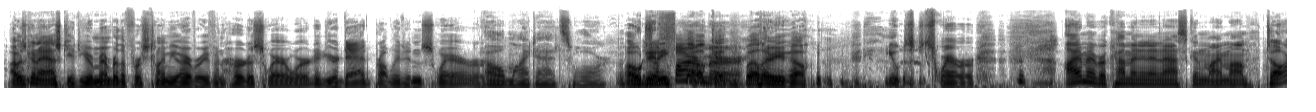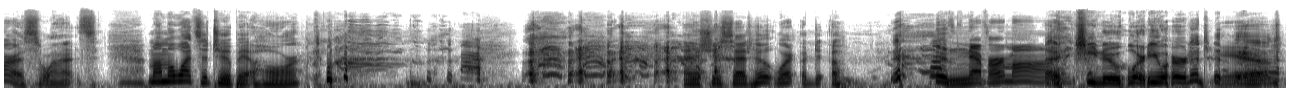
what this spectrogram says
I was going to ask you, do you remember the first time you ever even heard a swear word? Did your dad probably didn't swear? Or? Oh, my dad swore. Oh, was did he? farmer. Okay. Well, there you go. he was a swearer. I remember coming in and asking my mom, Doris, once, Mama, what's a two bit whore? and she said, Who? Where? Uh, uh, never mind. she knew where you heard it. Yeah.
